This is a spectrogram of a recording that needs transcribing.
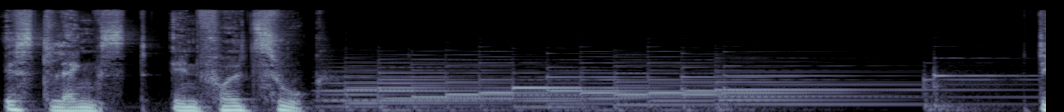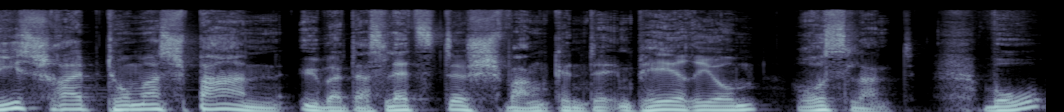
ist längst in Vollzug. Dies schreibt Thomas Spahn über das letzte schwankende Imperium Russland. Wo?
